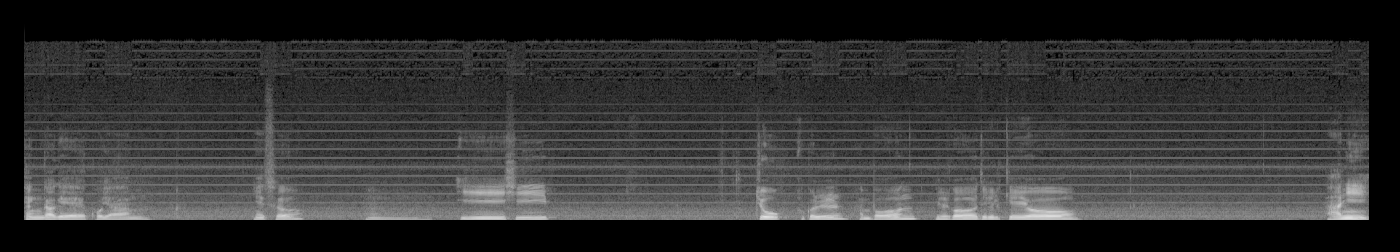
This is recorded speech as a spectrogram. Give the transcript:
생각의 고향에서 음, 20쪽을 한번 읽어 드릴게요. 아니,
